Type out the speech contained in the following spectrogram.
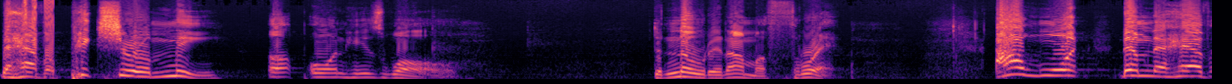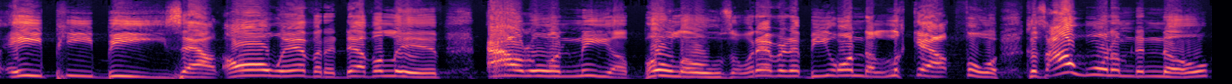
to have a picture of me up on his wall to know that I'm a threat. I want them to have APBs out all wherever the devil live, out on me or bolos or whatever to be on the lookout for. Because I want them to know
